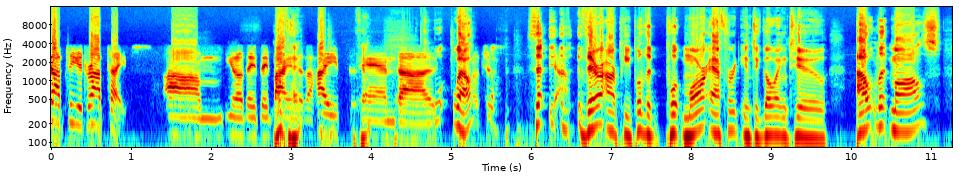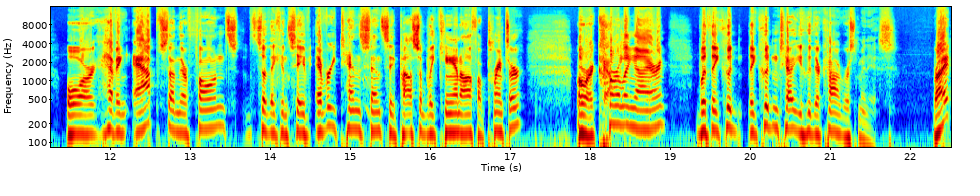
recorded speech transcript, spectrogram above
shop till you drop types. Um, you know, they they buy Okay. into the hype Okay. and uh, well, you know, just So, There are people that put more effort into going to outlet malls or having apps on their phones so they can save every 10 cents they possibly can off a printer or a curling iron, but they, could, they couldn't tell you who their congressman is. Right?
